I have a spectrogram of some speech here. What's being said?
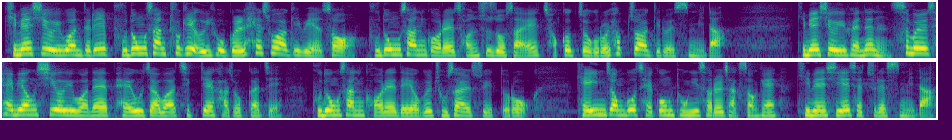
김해시 의원들이 부동산 투기 의혹을 해소하기 위해서 부동산 거래 전수조사에 적극적으로 협조하기로 했습니다. 김해시 의회는 23명 시의원의 배우자와 직계 가족까지 부동산 거래 내역을 조사할 수 있도록 개인정보 제공 동의서를 작성해 김해시에 제출했습니다.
